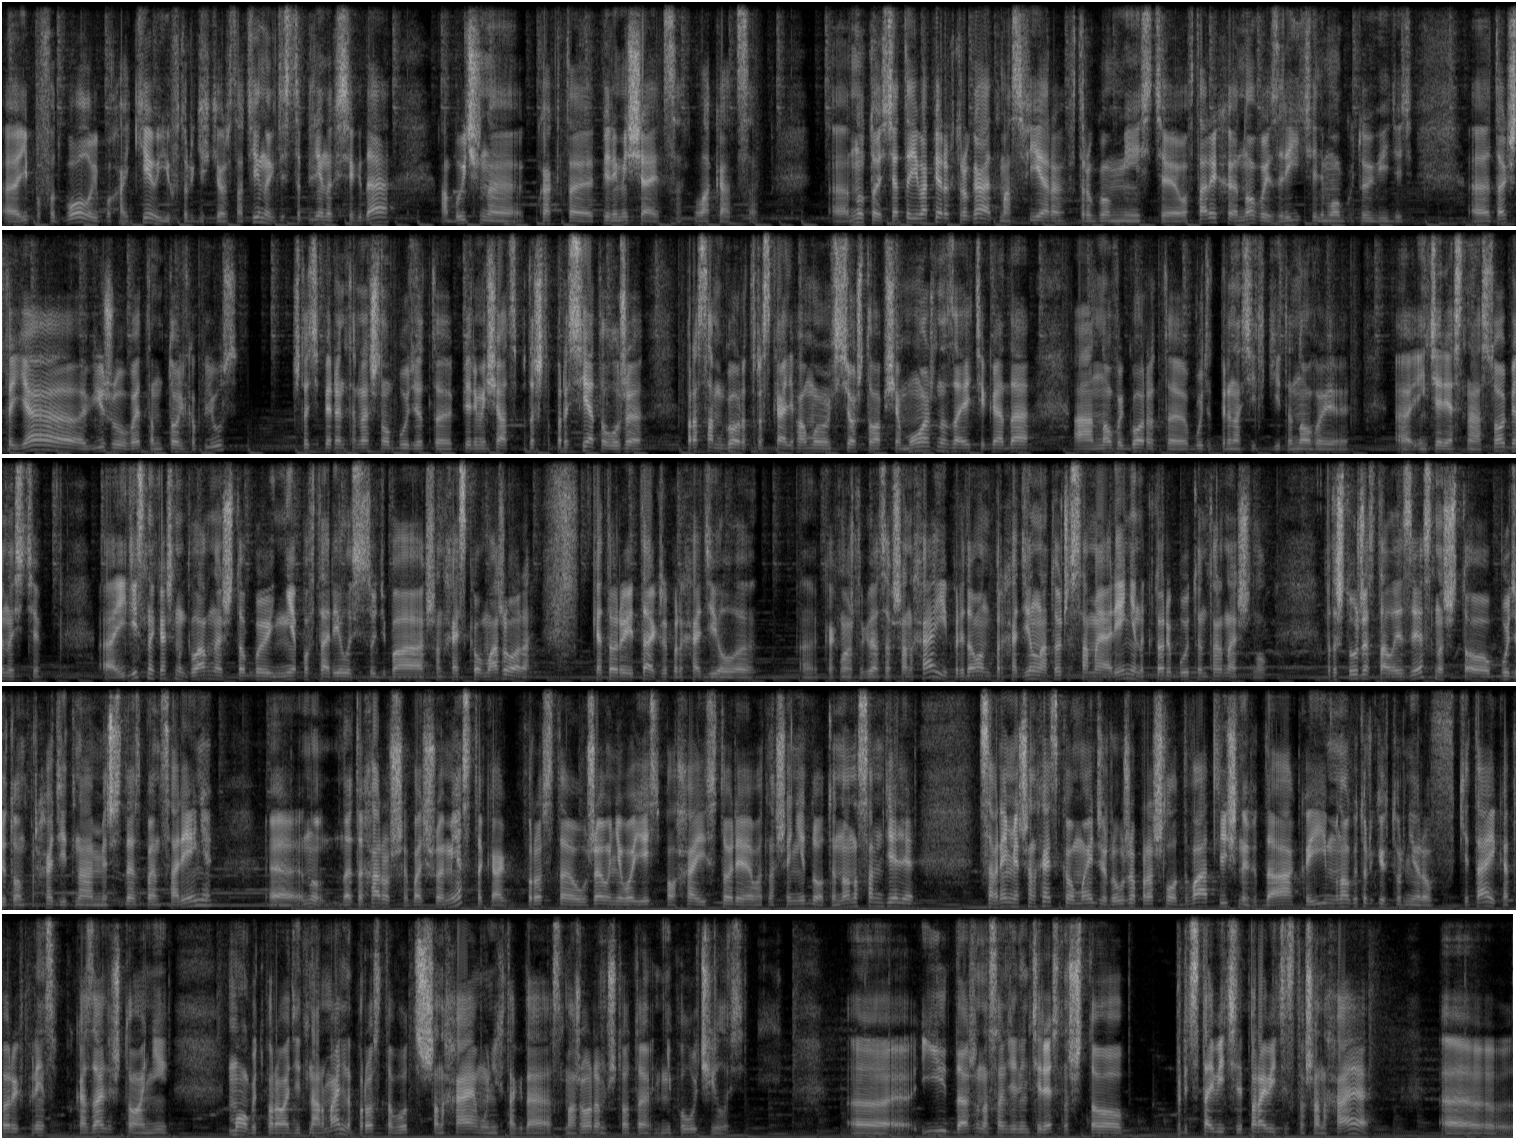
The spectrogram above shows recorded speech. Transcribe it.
э, и по футболу, и по хоккею, и в других киберспортивных дисциплинах всегда обычно как-то перемещается локация. Э, ну, то есть это и, во-первых, другая атмосфера в другом месте, во-вторых, новые зрители могут увидеть. Так что я вижу в этом только плюс что теперь International будет э, перемещаться, потому что про Сиэтл уже, про сам город рассказали, по-моему, все, что вообще можно за эти года, а новый город э, будет приносить какие-то новые э, интересные особенности. Единственное, конечно, главное, чтобы не повторилась судьба шанхайского мажора, который также проходил, как можно догадаться, в Шанхае, и при он проходил на той же самой арене, на которой будет International. Потому что уже стало известно, что будет он проходить на Mercedes-Benz арене, Э, ну, это хорошее большое место, как просто уже у него есть плохая история в отношении Доты. Но на самом деле со времени шанхайского мейджора уже прошло два отличных дака и много других турниров в Китае, которые, в принципе, показали, что они могут проводить нормально, просто вот с Шанхаем у них тогда с мажором что-то не получилось. Э, и даже на самом деле интересно, что представитель правительства Шанхая э,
